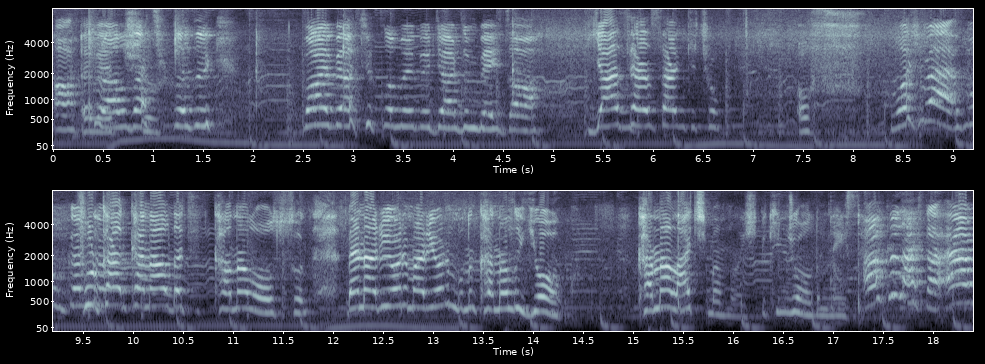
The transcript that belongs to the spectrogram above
Ah Evet, kuralı da şu. açıkladık. Vay be açıklamayı becerdin Beyza. Ya sen sanki çok... Of. Boş ver. Furkan, Furkan kanalda kanal olsun. Ben arıyorum arıyorum bunun kanalı yok. Kanal açmamış. İkinci oldum neyse. Arkadaşlar eğer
